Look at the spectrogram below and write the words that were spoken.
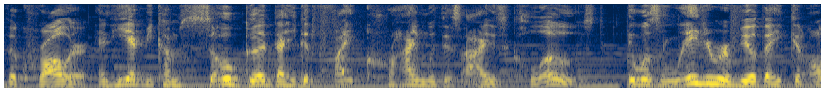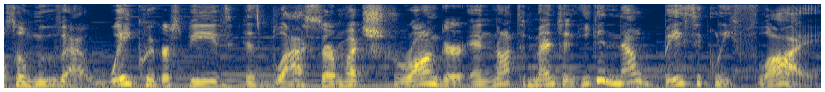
the Crawler, and he had become so good that he could fight crime with his eyes closed. It was later revealed that he could also move at way quicker speeds, his blasts are much stronger, and not to mention, he can now basically fly.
